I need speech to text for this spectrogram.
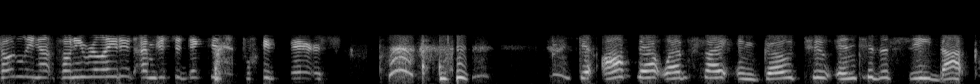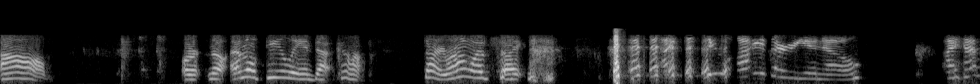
totally not pony related. I'm just addicted to Boyd's Bears. Get off that website and go to intothesea.com. Or no, MLPland.com. Sorry, wrong website. I do either, you know. I have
